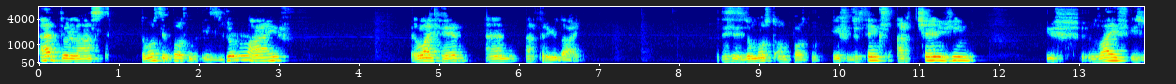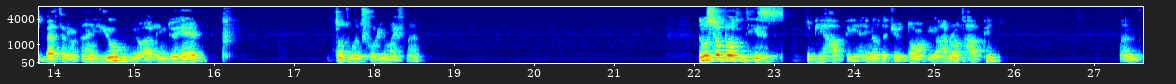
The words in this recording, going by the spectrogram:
at the last, the most important is your life, your life here and after you die. This is the most important. If the things are changing, if life is better and you you are in the head, it's not good for you, my friend. The most important is to be happy. I know that you don't you are not happy. And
